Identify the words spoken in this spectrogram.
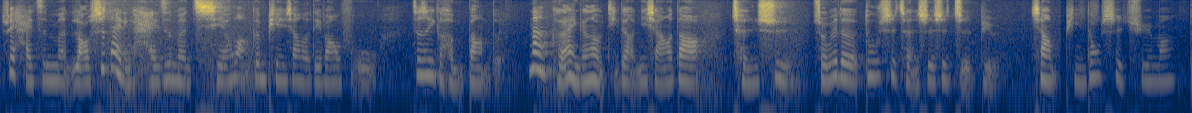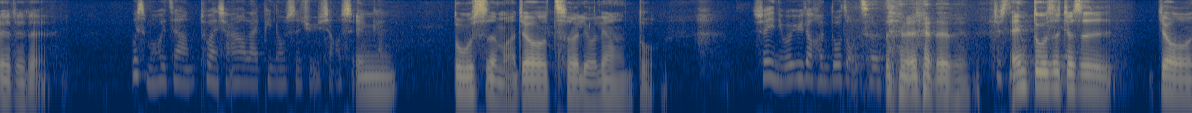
所以孩子们老师带领孩子们前往更偏乡的地方服务，这是一个很棒的。那可爱，你刚刚有提到你想要到城市，所谓的都市城市是指比如像屏东市区吗？对对对，为什么会这样？突然想要来屏东市区小试看看？因都市嘛，就车流量很多。所以你会遇到很多种车子，对对对对，哎、就是有不都市就是就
